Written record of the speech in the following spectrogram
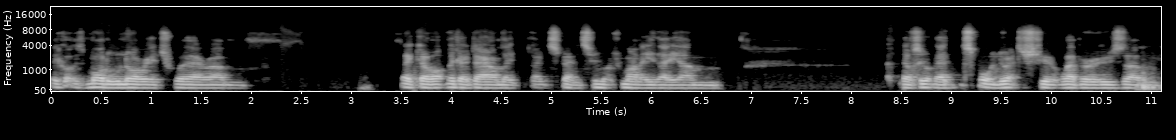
they got this model Norwich where um they go up, they go down, they don't spend too much money. They um they obviously got their sporting director Stuart Webber, who's um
